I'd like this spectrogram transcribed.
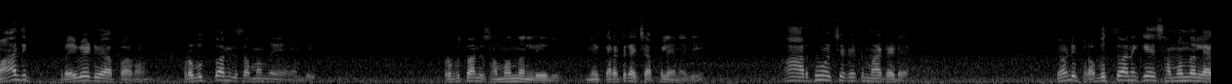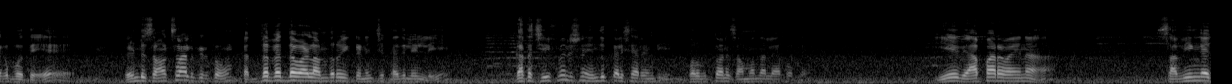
మాది ప్రైవేట్ వ్యాపారం ప్రభుత్వానికి సంబంధం ఏముంది? ప్రభుత్వానికి సంబంధం లేదు నేను కరెక్ట్గా చెప్పలేనది ఆ అర్థం వచ్చేటట్టు మాట్లాడారు. ఏమండి ప్రభుత్వానికే సంబంధం లేకపోతే రెండు సంవత్సరాల క్రితం పెద్ద పెద్ద వాళ్ళందరూ ఇక్కడి నుంచి కదిలెళ్ళి గత చీఫ్ మినిస్టర్ ఎందుకు కలిశారండి? ప్రభుత్వానికి సంబంధం లేకపోతే. ఏ వ్యాపారం అయినా సవ్యంగా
